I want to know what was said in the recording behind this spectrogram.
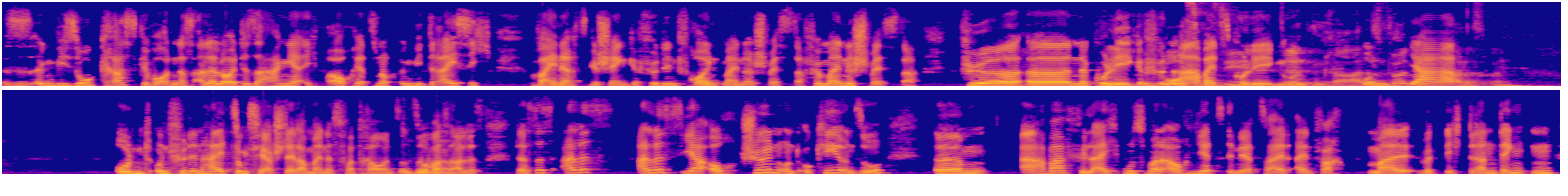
es ist irgendwie so krass geworden, dass alle Leute sagen, ja, ich brauche jetzt noch irgendwie 30 Weihnachtsgeschenke für den Freund meiner Schwester, für meine Schwester, für äh, eine Kollege, für einen Arbeitskollegen und, Grades, und vierten ja. Grades. Und, und, und für den Heizungshersteller meines Vertrauens und sowas Ja. alles. Das ist alles, alles ja auch schön und okay und so. Ähm, aber vielleicht muss man auch jetzt in der Zeit einfach mal wirklich dran denken,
